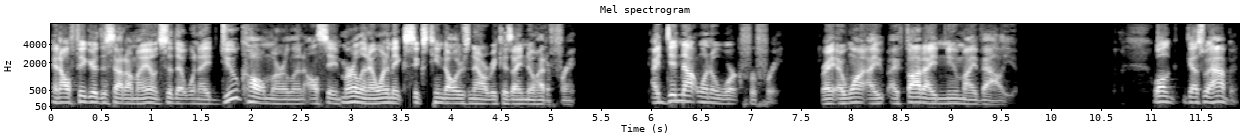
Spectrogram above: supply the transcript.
And I'll figure this out on my own so that when I do call Merlin, I'll say, Merlin, I want to make $16 an hour because I know how to frame. I did not want to work for free, right? I want, I, I thought I knew my value. Well, guess what happened?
